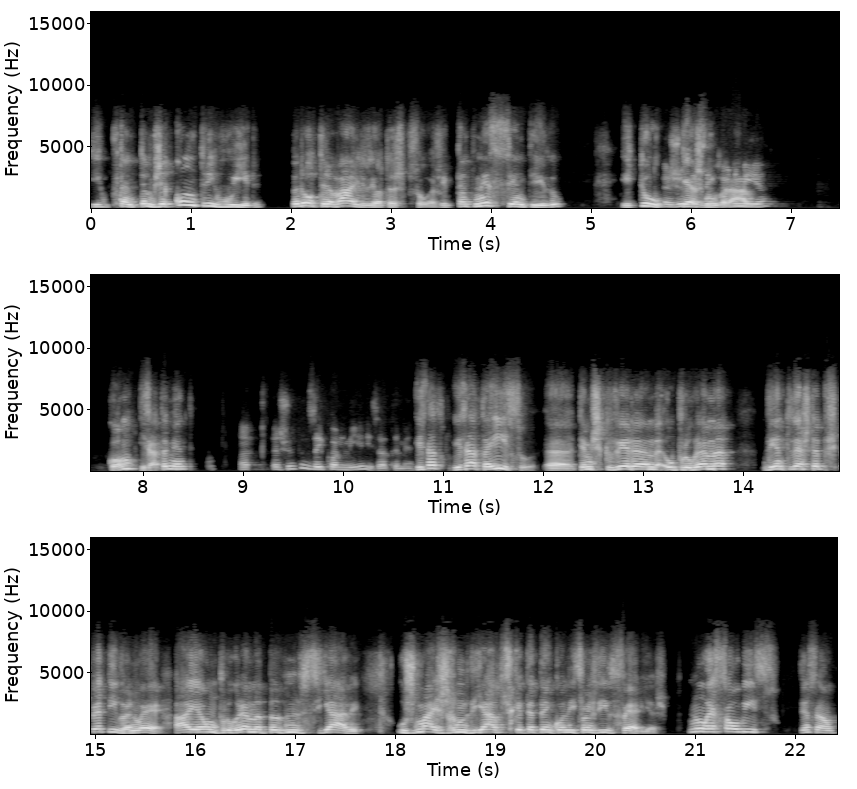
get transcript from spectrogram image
e, portanto, estamos a contribuir para o trabalho de outras pessoas. E, portanto, nesse sentido, e tu Ajudas queres moderar. Como? Exatamente. Ajudas a economia, exatamente. Exato, exato é isso. Uh, temos que ver um, o programa dentro desta perspectiva, não é? Ah, é um programa para beneficiar os mais remediados que até têm condições de ir de férias. Não é só isso. Atenção.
